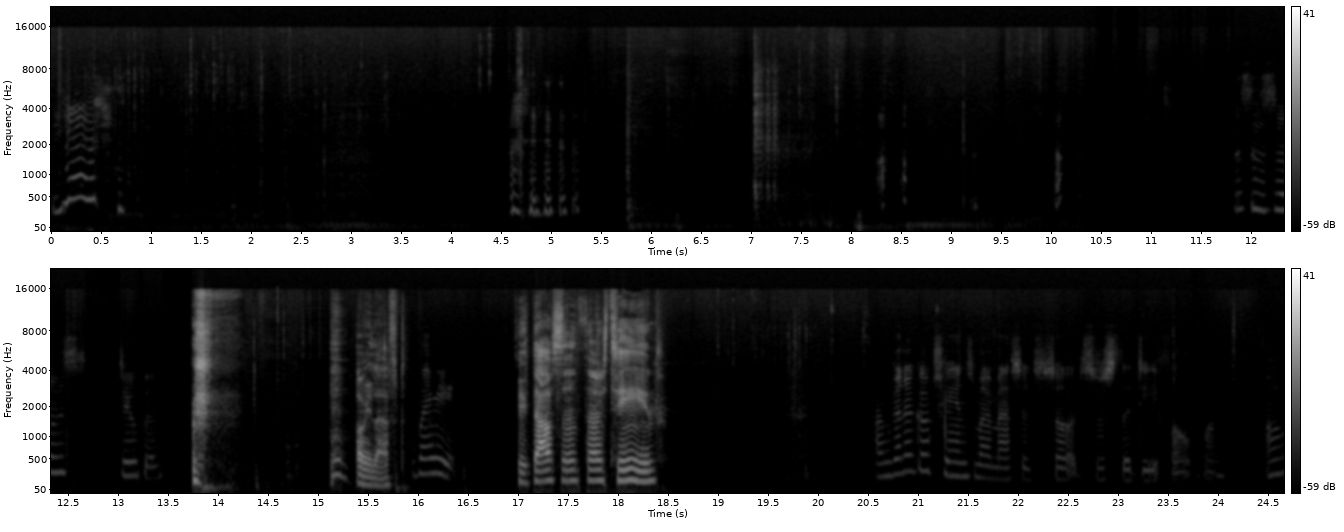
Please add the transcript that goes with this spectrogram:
Yes. this is so stupid. Oh, he left. Wait, 2013. I'm gonna go change my message so it's just the default one. Oh,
